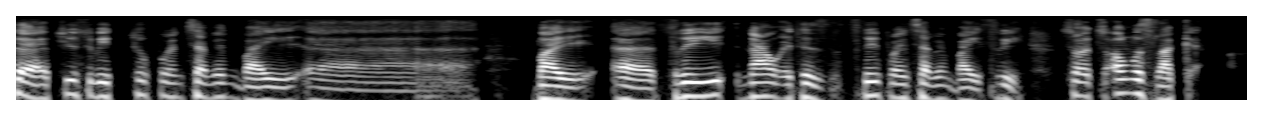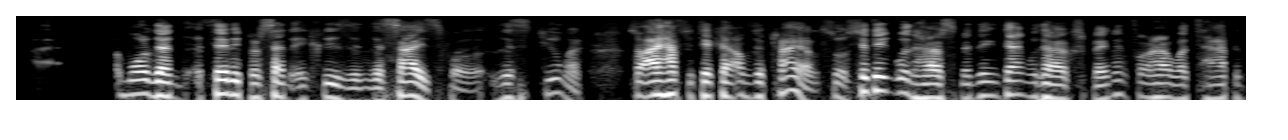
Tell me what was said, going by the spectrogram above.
it used to be 2.7 by uh, by uh, three. Now it is 3.7 by three. So it's almost like uh, more than 30% increase in the size for this tumor. So I have to take her off the trial. So sitting with her, spending time with her, explaining for her what's happened,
